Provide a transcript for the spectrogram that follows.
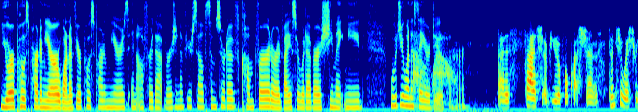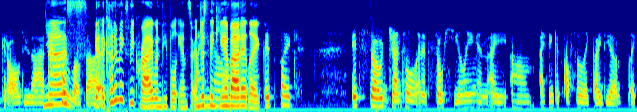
your postpartum year or one of your postpartum years and offer that version of yourself some sort of comfort or advice or whatever she might need, what would you want to say oh, or do wow. for her? That is such a beautiful question. Don't you wish we could all do that? Yes. I love that. Yeah, it kind of makes me cry when people answer and just thinking about it like It's like it's so gentle and it's so healing and I um I think it's also like the idea of like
